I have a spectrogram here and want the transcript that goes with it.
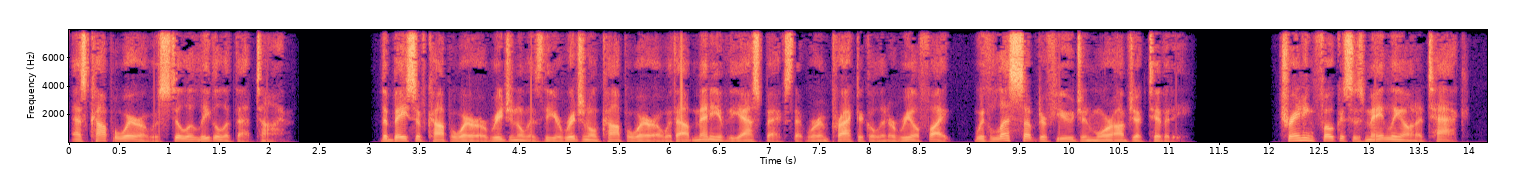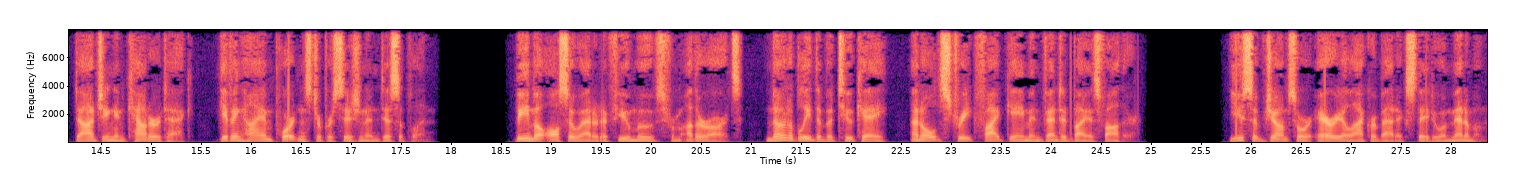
as capoeira was still illegal at that time. The base of capoeira regional is the original capoeira without many of the aspects that were impractical in a real fight, with less subterfuge and more objectivity. Training focuses mainly on attack, dodging, and counterattack, giving high importance to precision and discipline. Bimba also added a few moves from other arts, notably the batuque, an old street fight game invented by his father. Use of jumps or aerial acrobatics stay to a minimum,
